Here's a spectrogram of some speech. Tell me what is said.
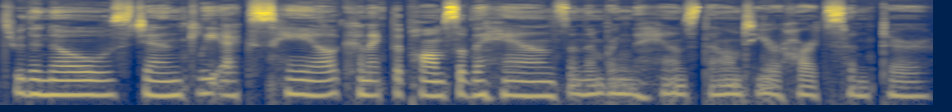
Through the nose, gently exhale, connect the palms of the hands, and then bring the hands down to your heart center.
